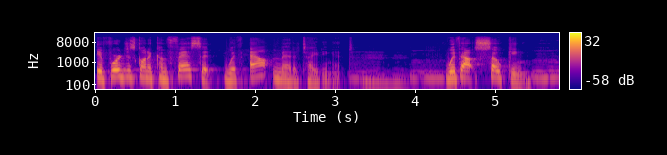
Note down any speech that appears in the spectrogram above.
if we're just going to confess it without meditating it, mm-hmm. without soaking mm-hmm.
